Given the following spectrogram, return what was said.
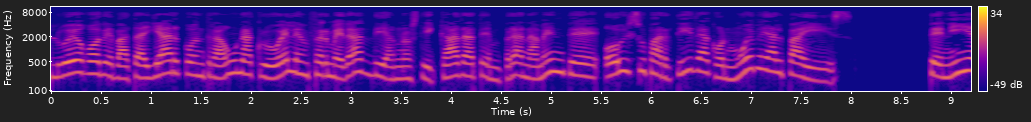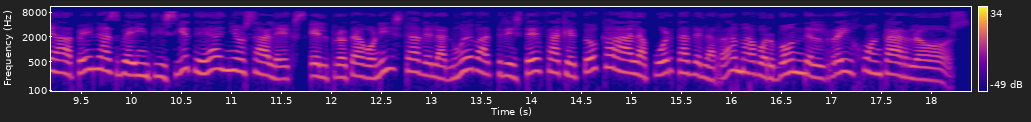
Luego de batallar contra una cruel enfermedad diagnosticada tempranamente, hoy su partida conmueve al país. Tenía apenas 27 años Alex, el protagonista de la nueva tristeza que toca a la puerta de la rama Borbón del rey Juan Carlos.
